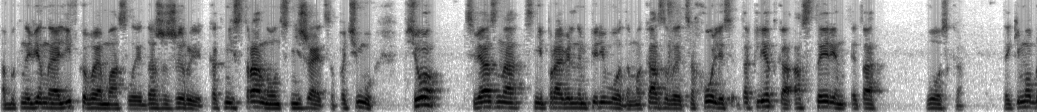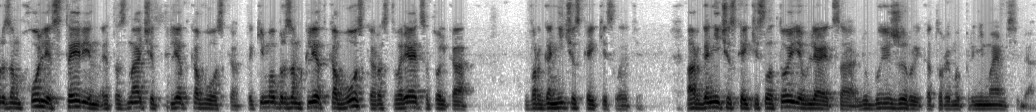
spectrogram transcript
обыкновенное оливковое масло и даже жиры. Как ни странно, он снижается. Почему? Все связано с неправильным переводом. Оказывается, холис – это клетка, а стерин – это воска. Таким образом, холестерин – это значит клетка воска. Таким образом, клетка воска растворяется только в органической кислоте. А органической кислотой являются любые жиры, которые мы принимаем в себя.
